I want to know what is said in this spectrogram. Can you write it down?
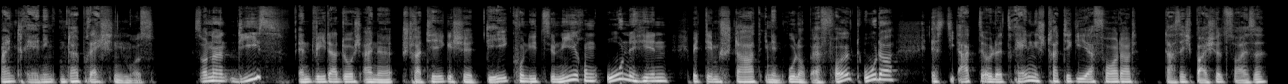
mein Training unterbrechen muss. Sondern dies entweder durch eine strategische Dekonditionierung ohnehin mit dem Start in den Urlaub erfolgt oder es die aktuelle Trainingsstrategie erfordert, dass ich beispielsweise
